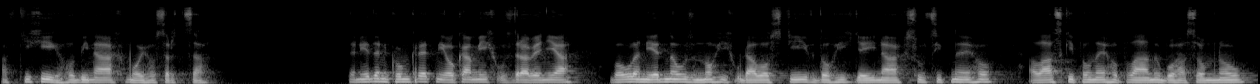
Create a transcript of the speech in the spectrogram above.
a v tichých hlbinách môjho srdca. Ten jeden konkrétny okamih uzdravenia bol len jednou z mnohých udalostí v dlhých dejinách súcitného a láskyplného plánu Boha so mnou,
